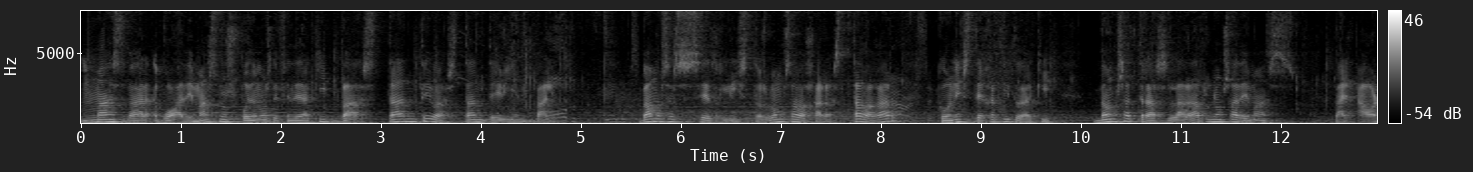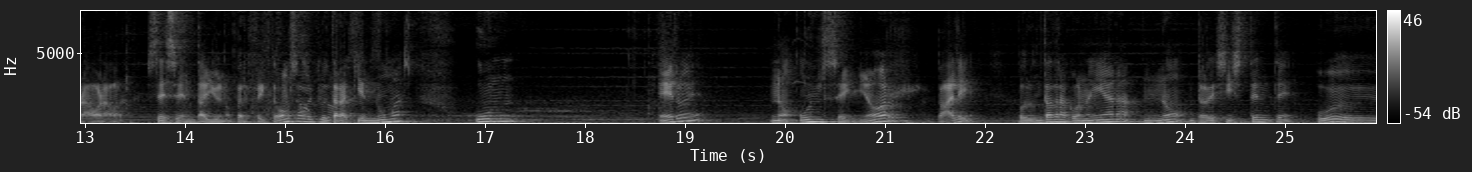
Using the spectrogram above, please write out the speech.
Más bar... Buah, además nos podemos defender aquí bastante, bastante bien. Vale. Vamos a ser listos. Vamos a bajar hasta Vagar con este ejército de aquí. Vamos a trasladarnos además... Vale, ahora, ahora, ahora. 61, perfecto. Vamos a reclutar aquí en Numas un... ¿Héroe? No, un señor, ¿vale? Voluntad draconiana no resistente. Ué.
